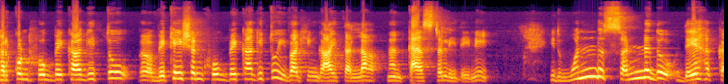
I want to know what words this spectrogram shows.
ಕರ್ಕೊಂಡು ಹೋಗಬೇಕಾಗಿತ್ತು ವೆಕೇಶನ್ಗೆ ಹೋಗಬೇಕಾಗಿತ್ತು ಇವಾಗ ಹಿಂಗಾಯ್ತಲ್ಲ ನಾನು ಕ್ಯಾಸ್ಟಲ್ಲಿ ಇದ್ದೀನಿ ಇದು ಒಂದು ಸಣ್ಣದು ದೇಹಕ್ಕೆ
